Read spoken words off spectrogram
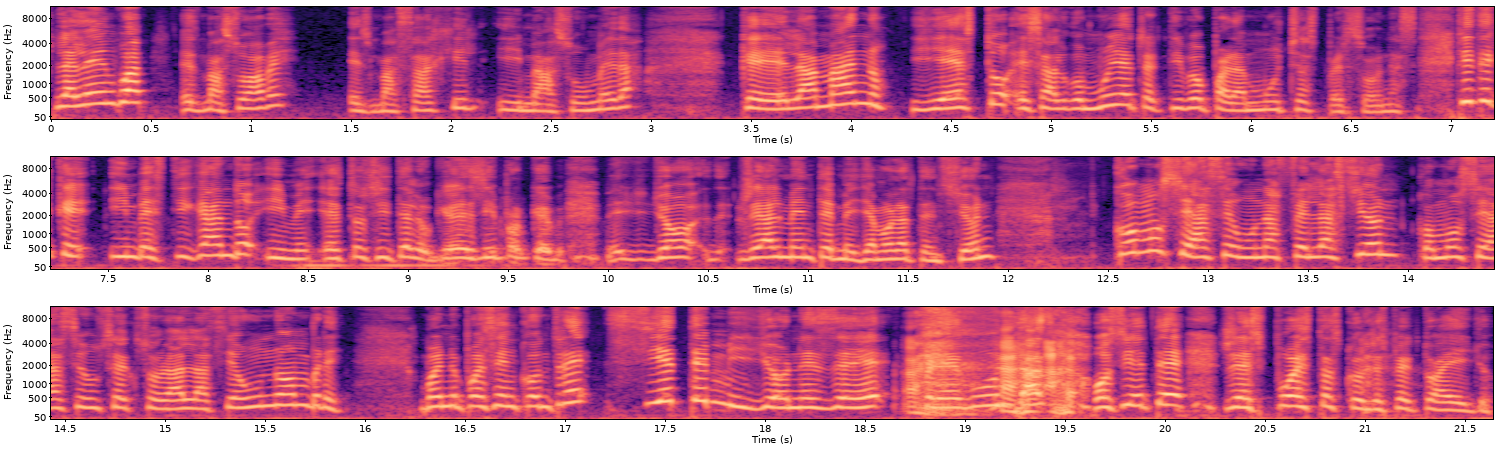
La lengua es más suave. Es más ágil y más húmeda que la mano. Y esto es algo muy atractivo para muchas personas. Fíjate que investigando, y me- esto sí te lo quiero decir porque yo realmente me llamó la atención, ¿Cómo se hace una felación? ¿Cómo se hace un sexo oral hacia un hombre? Bueno, pues encontré 7 millones de preguntas o 7 respuestas con respecto a ello.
